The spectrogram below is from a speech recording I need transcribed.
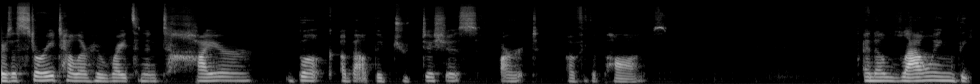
There's a storyteller who writes an entire book about the judicious art of the pause and allowing the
